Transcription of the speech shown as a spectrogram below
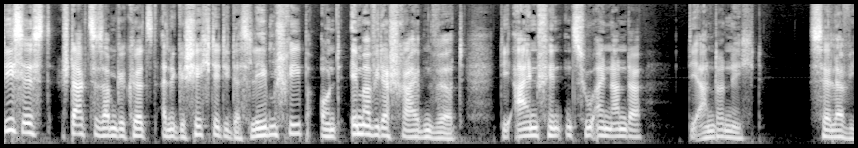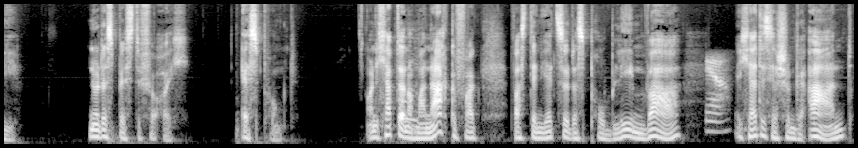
Dies ist, stark zusammengekürzt, eine Geschichte, die das Leben schrieb und immer wieder schreiben wird. Die einen finden zueinander, die anderen nicht. C'est la vie. Nur das Beste für euch. S. -Punkt. Und ich habe da nochmal nachgefragt, was denn jetzt so das Problem war. Ja. Ich hatte es ja schon geahnt,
